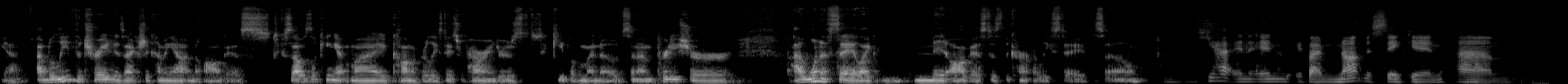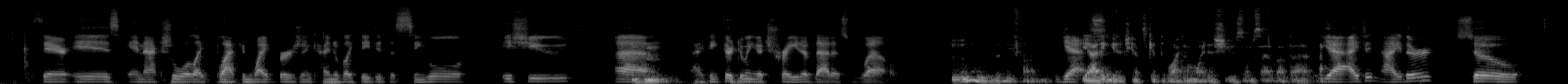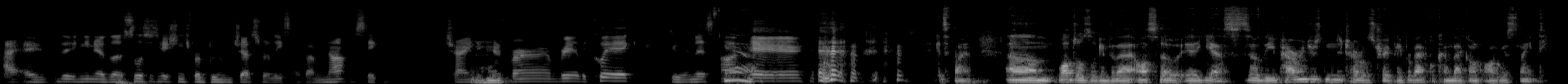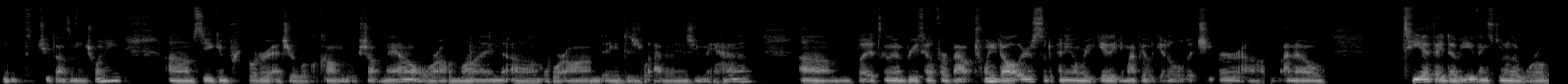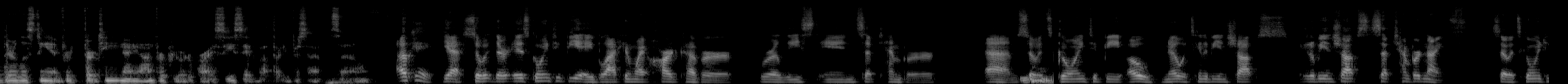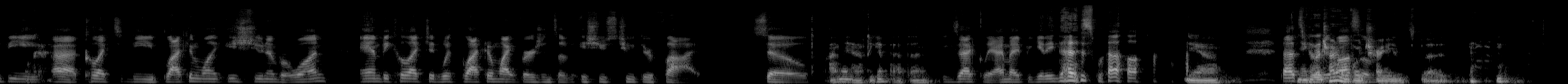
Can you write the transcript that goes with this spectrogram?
Yeah. I believe the trade is actually coming out in August because I was looking at my comic release dates for Power Rangers to keep up with my notes. And I'm pretty sure, I want to say like mid August is the current release date. So, Yeah, and and if I'm not mistaken, um, there is an actual like black and white version, kind of like they did the single issues. Um, Mhm. I think they're doing a trade of that as well. ooh, that'd be fun. Yes. Yeah, I didn't get a chance to get the black and white issue, So I'm sad about that. Yeah, I didn't either. So I, I the, you know, the solicitations for Boom just released. If I'm not mistaken, I'm trying to Mhm. confirm really quick. Doing this on air. It's fine. Um, while Joel's looking for that, also, uh, yes, so the Power Rangers Ninja Turtles trade paperback will come back on August 19th, 2020. Um, so you can pre order at your local comic book shop now or online um, or on any digital avenues you may have. Um, but it's going to retail for about $20. So depending on where you get it, you might be able to get it a little bit cheaper. Um, I know TFAW, Things From Another World, they're listing it for $13.99 for pre order price. So you save about 30%. So, Okay, yeah. So there is going to be a black and white hardcover released in September. Um, so Ooh. it's going to be. Oh no, it's going to be in shops. It'll be in shops September 9th. So it's going to be uh, collect the black and white issue number one and be collected with black and white versions of issues two through five. So I may have to get that then. exactly, I might be getting that as well. Yeah. That's Because I pretty try to awesome. avoid trades, but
